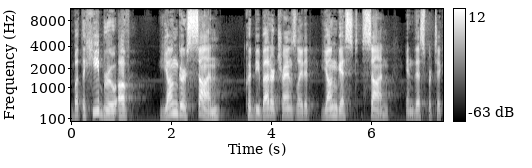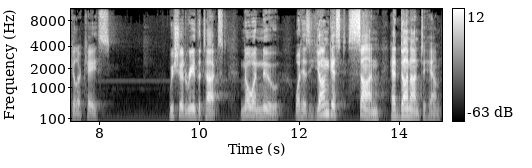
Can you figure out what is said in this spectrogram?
But the Hebrew of younger son could be better translated youngest son in this particular case. We should read the text. Noah knew what his youngest son had done unto him.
